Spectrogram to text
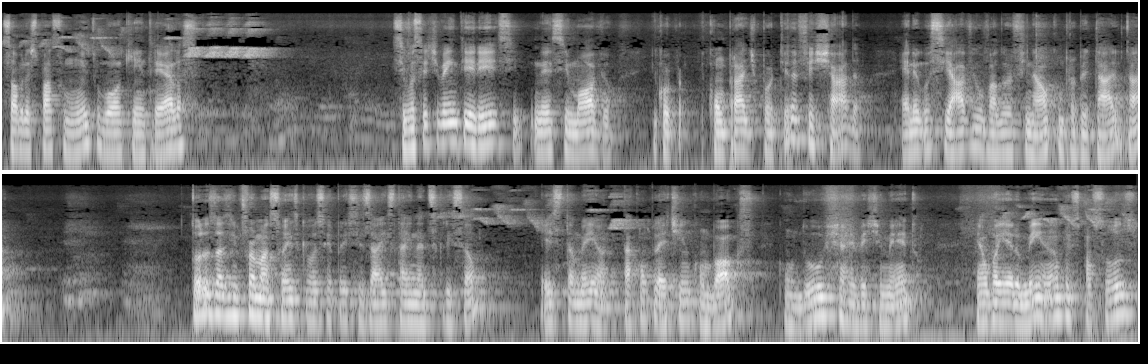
Sobra um espaço muito bom aqui entre elas. Se você tiver interesse nesse imóvel e comprar de porteira fechada, é negociável o valor final com o proprietário, tá? Todas as informações que você precisar está aí na descrição. Esse também, ó, tá completinho com box, com ducha, revestimento. É um banheiro bem amplo, espaçoso.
